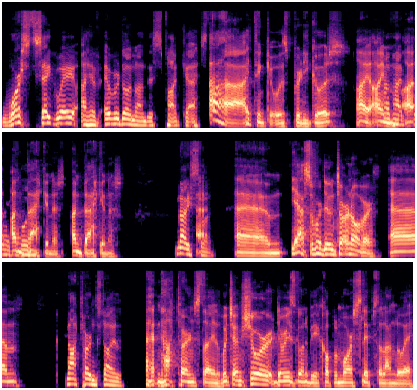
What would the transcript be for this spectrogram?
Worst segue I have ever done on this podcast. Ah, I think it was pretty good. I I'm I, fun. backing it. I'm backing it. Nice one. Um, yeah. So we're doing turnover. Um, Not Turnstile. not turnstile, which I'm sure there is going to be a couple more slips along the way.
